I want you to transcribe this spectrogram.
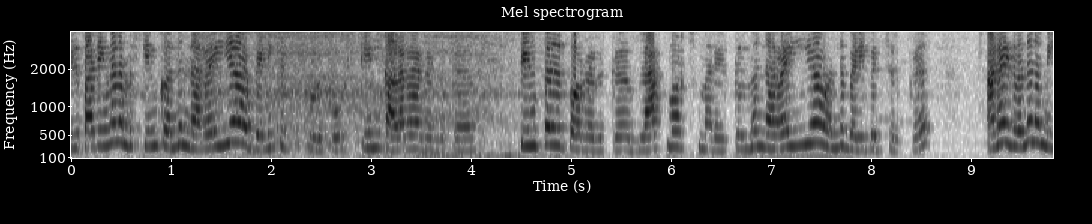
இது பார்த்தீங்கன்னா நம்ம ஸ்கின்க்கு வந்து நிறைய பெனிஃபிட்ஸ் கொடுக்கும். ஸ்கின் கலர் ஆகிறதுக்கு பிம்பிள் போடுறதுக்கு பிளாக் மார்க்ஸ் மாதிரி இருக்கு. இது மாதிரி நிறைய வந்து பெனிஃபிட்ஸ் இருக்கு. ஆனால் இது வந்து நம்ம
